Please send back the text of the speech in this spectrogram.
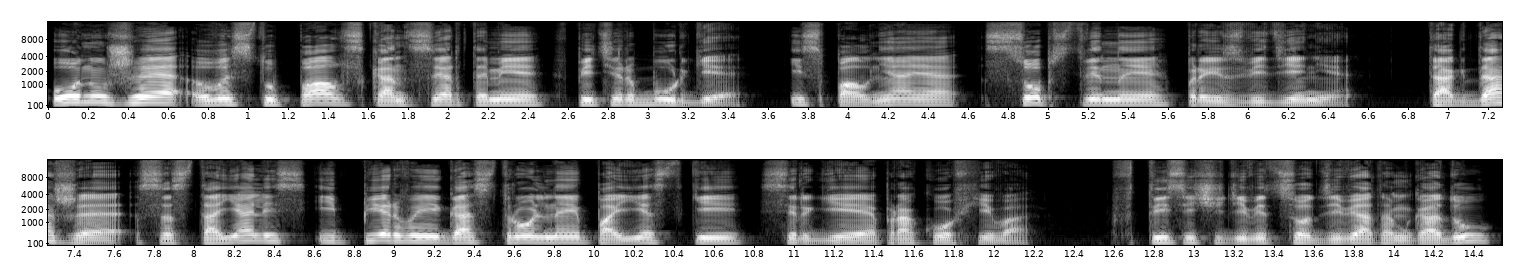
он уже выступал с концертами в Петербурге, исполняя собственные произведения. Тогда же состоялись и первые гастрольные поездки Сергея Прокофьева. В 1909 году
